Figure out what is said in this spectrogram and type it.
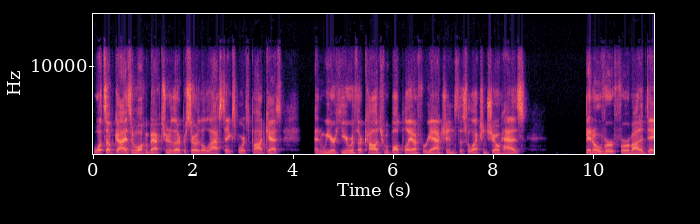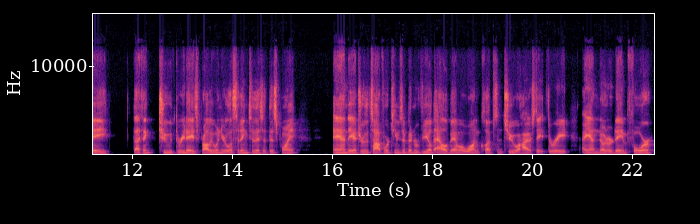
What's up, guys, and welcome back to another episode of the Last Take Sports Podcast. And we are here with our college football playoff reactions. The selection show has been over for about a day, I think two, three days, probably when you're listening to this at this point. And Andrew, the top four teams have been revealed Alabama one, Clemson two, Ohio State three, and Notre Dame four.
